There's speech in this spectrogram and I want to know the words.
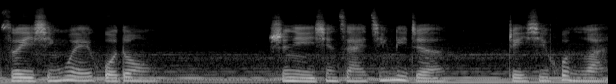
所以行为活动使你现在经历着这些混乱。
